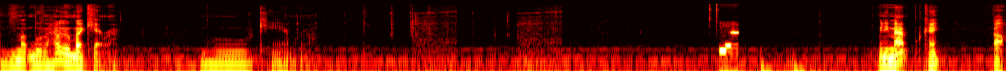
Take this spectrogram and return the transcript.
Move, how do I move my camera? Move camera. Mini map, okay. Ah,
